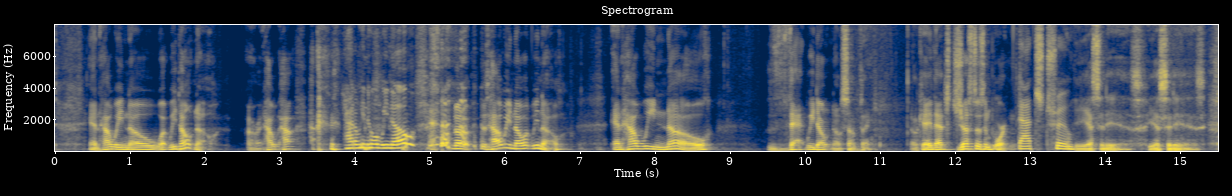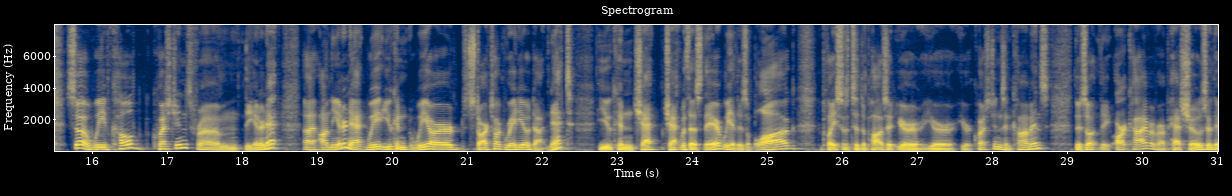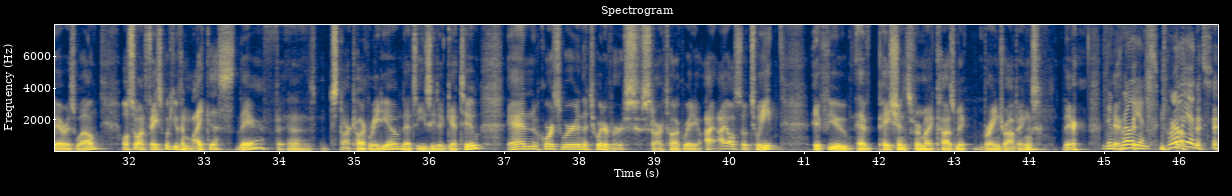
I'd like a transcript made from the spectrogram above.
and how we know what we don't know. All right, how how How do we know what we know? no, no. It's how we know what we know and how we know that we don't know something. Okay, that's just as important. That's true. Yes, it is. Yes, it is. So we've called questions from the internet. Uh, on the internet, we you can we are startalkradio.net. You can chat chat with us there. We have there's a blog, places to deposit your your your questions and comments. There's a, the archive of our past shows are there as well. Also on Facebook, you can like us there. Uh, Star Talk Radio. That's easy to get to. And of course, we're in the Twitterverse, Star Talk Radio. I, I also tweet. If you have patience for my cosmic brain droppings, They're They're brilliant. Brilliant.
